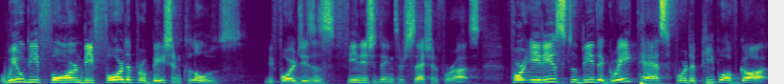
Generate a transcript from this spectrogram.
will be formed before the probation close, before Jesus finished the intercession for us. For it is to be the great test for the people of God,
